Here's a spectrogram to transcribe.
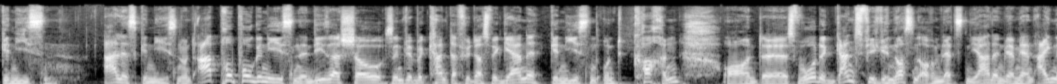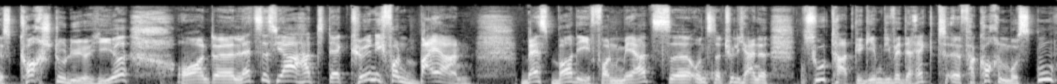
genießen. Alles genießen. Und apropos genießen, in dieser Show sind wir bekannt dafür, dass wir gerne genießen und kochen. Und äh, es wurde ganz viel genossen auch im letzten Jahr, denn wir haben ja ein eigenes Kochstudio hier. Und äh, letztes Jahr hat der König von Bayern, Best Body von Merz, äh, uns natürlich eine Zutat gegeben, die wir direkt äh, verkochen mussten.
